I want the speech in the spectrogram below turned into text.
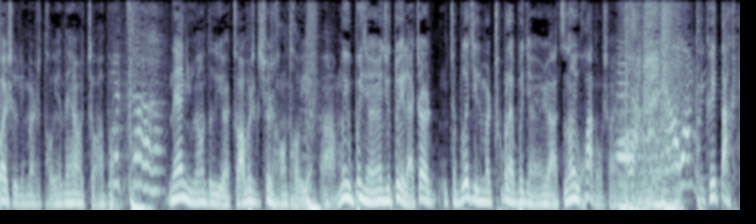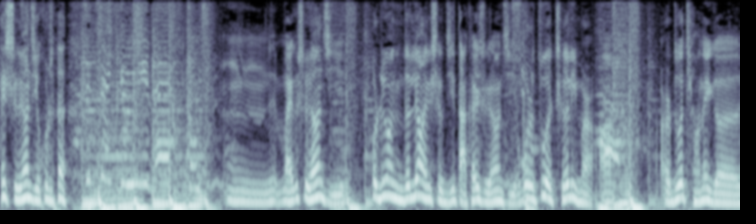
快手里面是讨厌那样抓吧，男女人都有抓吧，这个确实很讨厌啊！没有背景音乐就对了，这儿直播间里面出不来背景音乐啊，只能有话筒声音啊。你可以打开收音机或者，嗯，买个收音机，或者用你的另一个手机打开收音机，或者坐车里面啊，耳朵听那个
